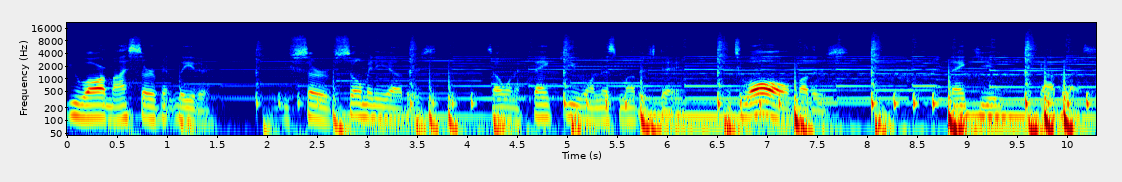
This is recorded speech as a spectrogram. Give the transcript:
You are my servant leader. You serve so many others. So I want to thank you on this Mother's Day. And to all mothers, thank you. God bless.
